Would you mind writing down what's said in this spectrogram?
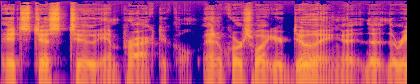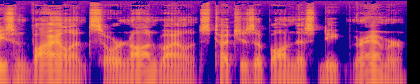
it's just too impractical. And of course what you're doing uh, the the reason violence or nonviolence touches upon this deep grammar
